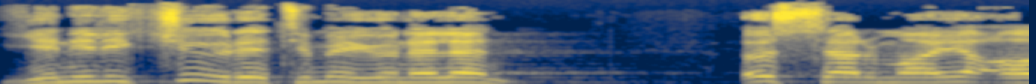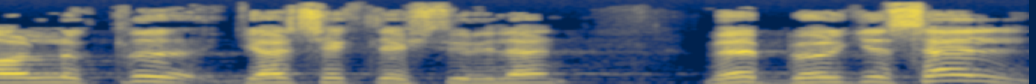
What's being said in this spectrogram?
yenilikçi üretime yönelen, öz sermaye ağırlıklı gerçekleştirilen ve bölgesel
